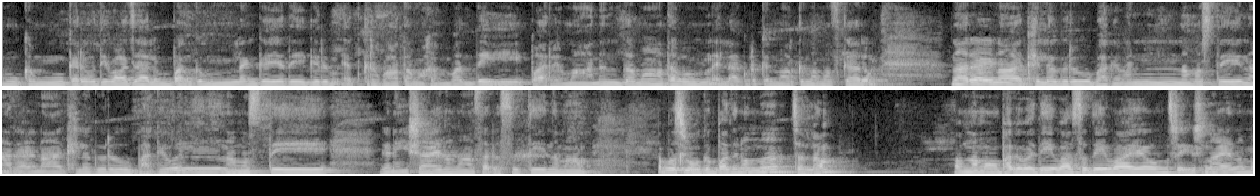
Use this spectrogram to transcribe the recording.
മൂഖം കരോതി വാചാലം പങ്കും ലങ്കയദേഗരും യത്കൃപാതമഹം വന്ദേ പരമാനന്ദമാധവം. എല്ലാ ഗുരുക്കന്മാർക്കും നമസ്കാരം. നാരായണ അഖില ഗുരു ഭഗവൻ നമസ്തേ. നാരായണ അഖില ഗുരു ഭഗവൻ നമസ്തേ. ഗണേശായ നമ സരസ്വതി നമ. അപ്പോൾ ശ്ലോകം പതിനൊന്ന് ചൊല്ലാം. ഓം നമോ ഭഗവതേ വാസുദേവായ ഓം ശ്രീകൃഷ്ണായ നമ.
